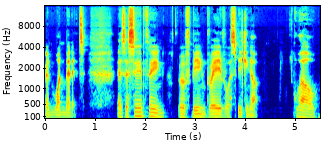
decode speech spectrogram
in one minute. It's the same thing with being brave or speaking up. Well,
